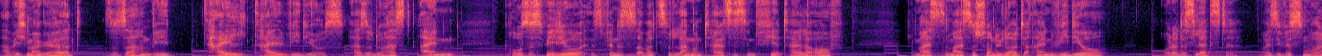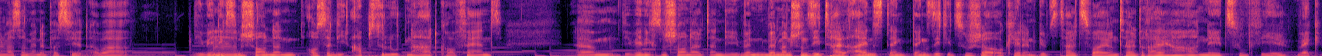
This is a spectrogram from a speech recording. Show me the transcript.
habe ich mal gehört, so Sachen wie Teil, Teilvideos. Also du hast ein großes Video, findest es aber zu lang und teilst es in vier Teile auf. Die meisten, meistens schauen die Leute ein Video oder das letzte, weil sie wissen wollen, was am Ende passiert. Aber die wenigsten mhm. schauen dann, außer die absoluten Hardcore-Fans, ähm, die wenigsten schauen halt dann die. Wenn, wenn man schon sieht Teil 1, denk, denken sich die Zuschauer, okay, dann gibt es Teil 2 und Teil 3. Ha, nee, zu viel. Weg.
